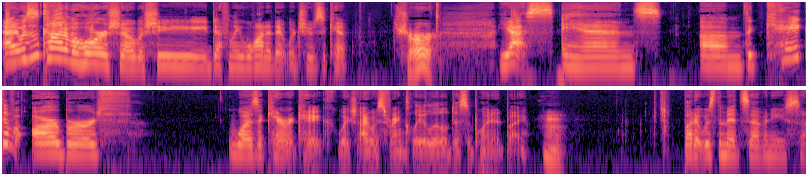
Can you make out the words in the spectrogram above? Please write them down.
and it was just kind of a horror show, but she definitely wanted it when she was a kid. Sure. Yes, and um, the cake of our birth was a carrot cake, which I was frankly a little disappointed by. Mm. But it was the mid 70s, so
